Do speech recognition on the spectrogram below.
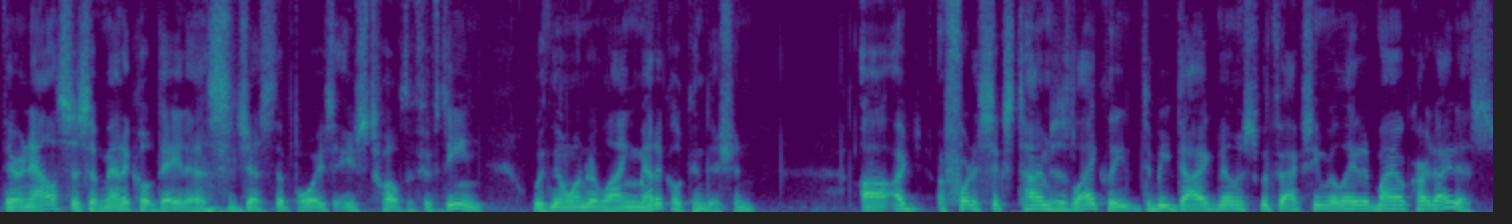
Their analysis of medical data suggests that boys aged 12 to 15 with no underlying medical condition uh, are, are four to six times as likely to be diagnosed with vaccine related myocarditis.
